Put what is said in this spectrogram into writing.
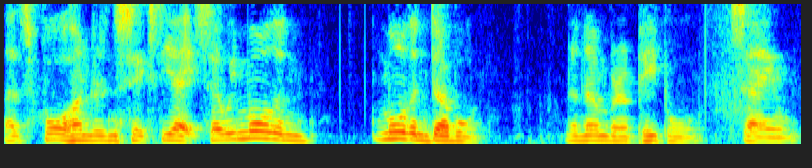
That's 468. So we more than more than doubled the number of people saying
